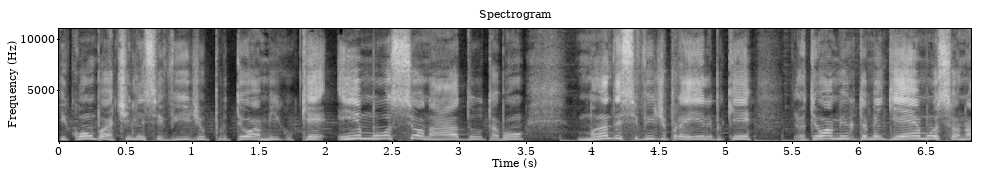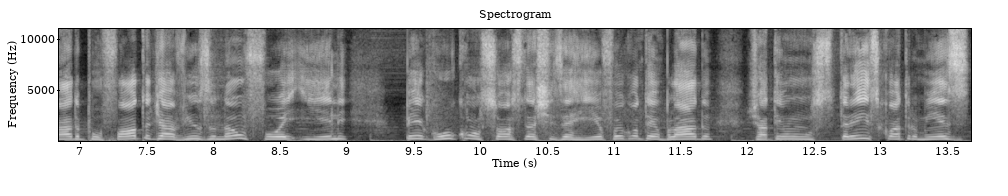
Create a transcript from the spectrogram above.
E compartilha esse vídeo pro teu amigo que é emocionado, tá bom? Manda esse vídeo para ele, porque eu tenho um amigo também que é emocionado por falta de aviso, não foi, e ele pegou o consórcio da XRE, foi contemplado já tem uns 3, 4 meses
